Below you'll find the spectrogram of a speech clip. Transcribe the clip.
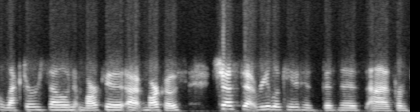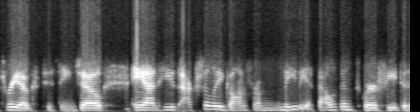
Collector Zone, Marco, uh, Marcos just uh, relocated his business uh, from Three Oaks to St. Joe, and he's actually gone from maybe a thousand square feet to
